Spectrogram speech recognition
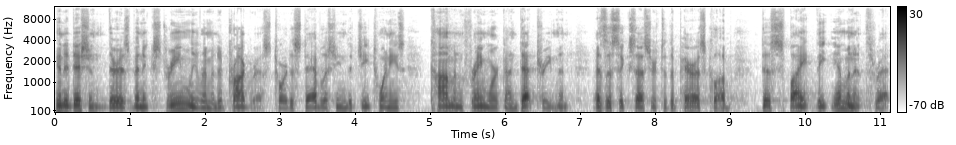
In addition, there has been extremely limited progress toward establishing the G20's common framework on debt treatment as a successor to the Paris Club, despite the imminent threat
